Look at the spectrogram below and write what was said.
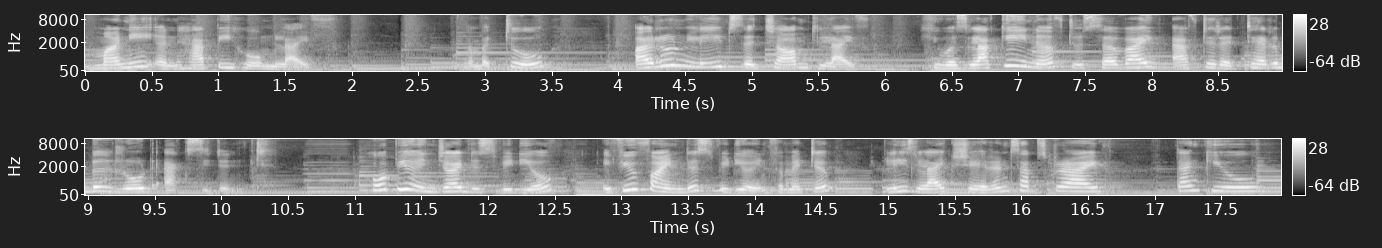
money, and happy home life. Number 2. Arun leads a charmed life. He was lucky enough to survive after a terrible road accident. Hope you enjoyed this video. If you find this video informative, please like, share and subscribe. Thank you.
